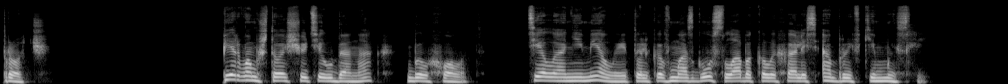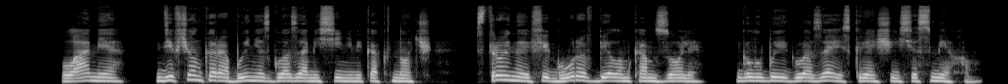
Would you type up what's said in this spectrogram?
прочь. Первым, что ощутил Данак, был холод. Тело онемело, и только в мозгу слабо колыхались обрывки мыслей. Ламия, девчонка-рабыня с глазами синими, как ночь, стройная фигура в белом камзоле, голубые глаза, искрящиеся смехом.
